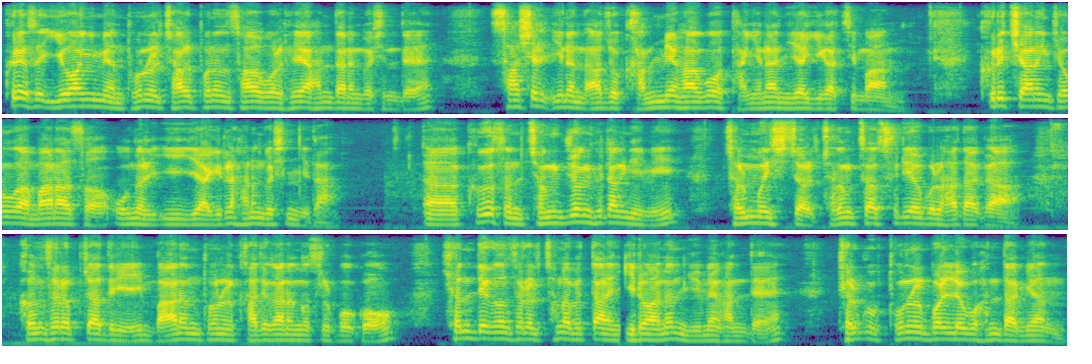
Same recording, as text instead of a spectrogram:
그래서 이왕이면 돈을 잘 버는 사업을 해야 한다는 것인데 사실 이는 아주 간명하고 당연한 이야기 같지만 그렇지 않은 경우가 많아서 오늘 이 이야기를 하는 것입니다. 어, 그것은 정주영 회장님이 젊은 시절 자동차 수리업을 하다가 건설업자들이 많은 돈을 가져가는 것을 보고 현대건설을 창업했다는 일화는 유명한데 결국 돈을 벌려고 한다면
